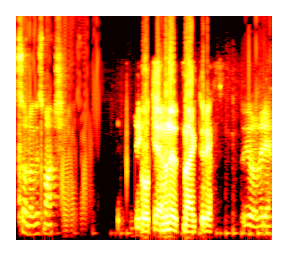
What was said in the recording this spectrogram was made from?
söndagens match? Det Låter som en utmärkt idé. Då gör vi det.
